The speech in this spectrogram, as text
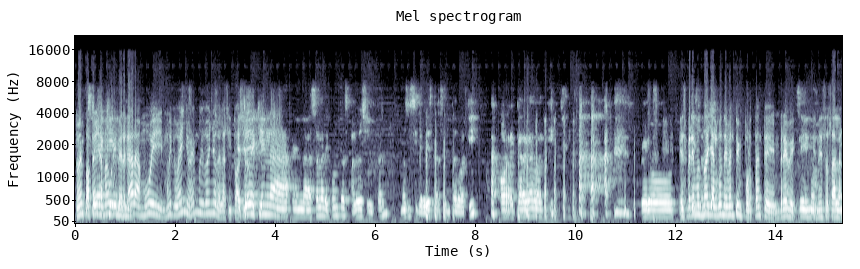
tú en papel de Mauri Vergara, muy, muy dueño, ¿eh? muy dueño de la situación. Estoy aquí en la, en la sala de juntas Palacio Sultán, no sé si debería estar sentado aquí o recargado aquí, pero... Esperemos no haya algún evento importante en breve en esa sala.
